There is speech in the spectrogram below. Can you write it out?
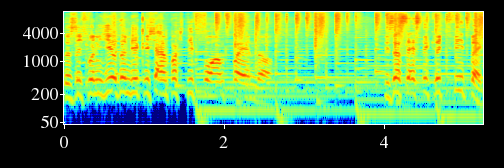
dass ich von hier dann wirklich einfach die Form verändere. Dieser Sessel kriegt Feedback.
